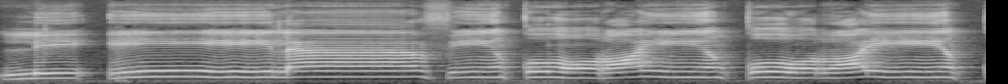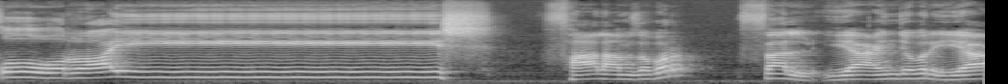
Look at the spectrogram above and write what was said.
لإيلاف قري قري قريش. فعل زبر. ফাল ইয়া, আইন জবর, ইয়া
